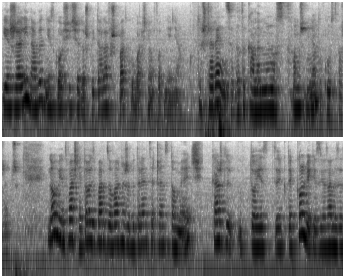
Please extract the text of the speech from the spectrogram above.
jeżeli nawet nie zgłosić się do szpitala w przypadku właśnie odwodnienia. To jeszcze ręce, dotykamy mnóstwa Mhm. przedmiotów, mnóstwo rzeczy. No więc właśnie to jest bardzo ważne, żeby te ręce często myć. Każdy, kto jest, ktokolwiek jest związany ze,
